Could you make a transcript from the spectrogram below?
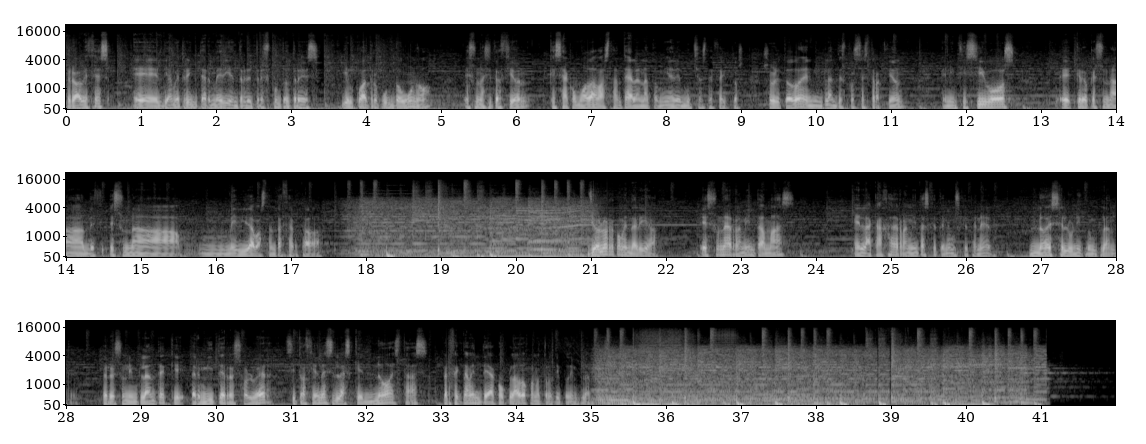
pero a veces eh, el diámetro intermedio entre el 3.3 y el 4.1 es una situación que se acomoda bastante a la anatomía de muchos defectos, sobre todo en implantes post-extracción, en incisivos, eh, creo que es una, es una medida bastante acertada. Yo lo recomendaría, es una herramienta más en la caja de herramientas que tenemos que tener. No es el único implante, pero es un implante que permite resolver situaciones en las que no estás perfectamente acoplado con otro tipo de implantes.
